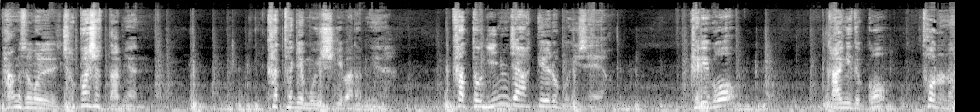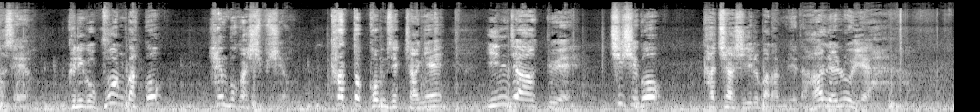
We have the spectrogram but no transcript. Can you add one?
방송을 접하셨다면 카톡에 모이시기 바랍니다. 카톡 인자학교로 모이세요. 그리고 강의 듣고 토론하세요. 그리고 구원받고 행복하십시오. 카톡 검색창에 인자학교에 치시고 같이 하시기를 바랍니다. 할렐루야.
